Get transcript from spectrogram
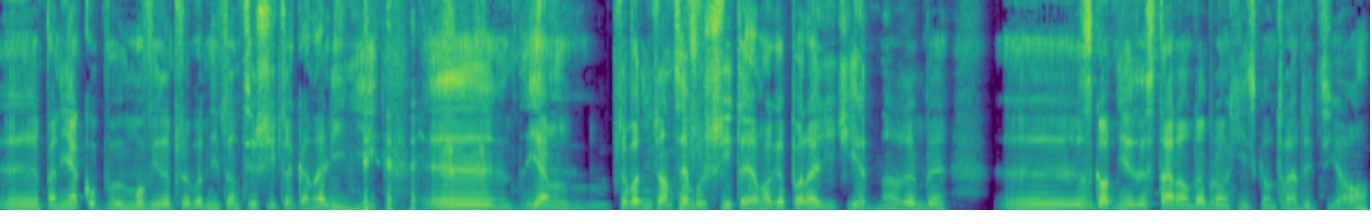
Y, Pan Jakub mówi, że przewodniczący Xi czeka na linii. Y, Ja przewodniczącemu Xi to ja mogę poradzić jedno, żeby zgodnie ze starą, dobrą chińską tradycją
